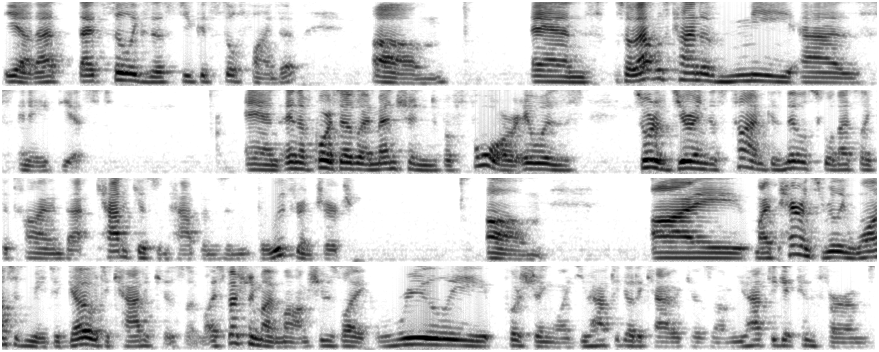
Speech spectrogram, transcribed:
yeah, that that still exists. You could still find it. Um, and so that was kind of me as an atheist. And and of course, as I mentioned before, it was sort of during this time, because middle school, that's like the time that catechism happens in the Lutheran church. Um, I my parents really wanted me to go to catechism, especially my mom. She was like really pushing, like you have to go to catechism, you have to get confirmed.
